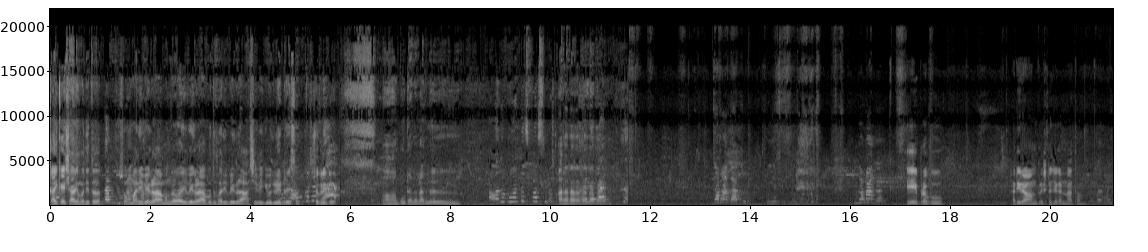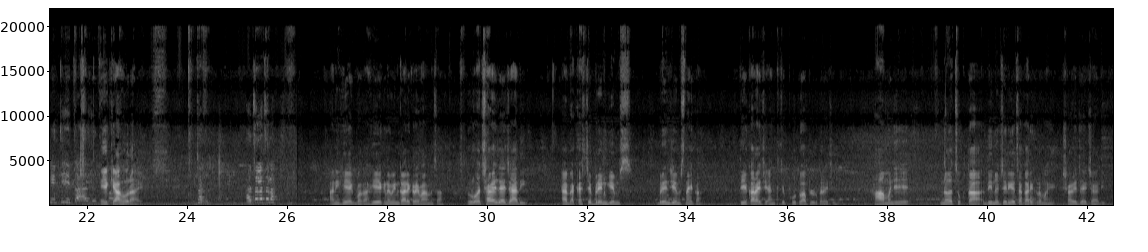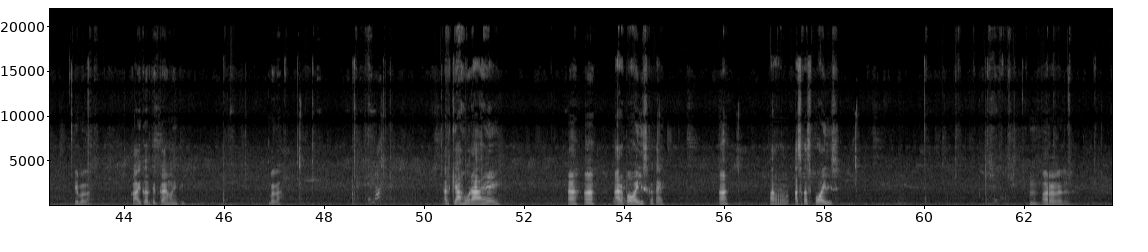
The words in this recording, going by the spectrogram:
काही काही शाळेमध्ये तर सोमवारी वेगळा मंगळवारी वेगळा बुधवारी वेगळा अशी वेगवेगळी ड्रेस आहेत सगळीकडे. हा बोटाला लागलं. अरे हे प्रभु हरि राम कृष्ण जगन्नाथम. ये क्या हो रहा है? चला चला. आणि हे एक बघा हे एक नवीन कार्यक्रम आहे आमचा. रोज शाळेत जायच्या आधी ॲबॅकसचे ब्रेन गेम्स. ब्रेन गेम्स नाही का? ते करायचे आणि त्याचे फोटो अपलोड करायचे. हा म्हणजे न चुकता दिनचर्येचा कार्यक्रम आहे शाळेत जायच्या आधी. हे बघा. काय करतात काय माहिती? बघा. अरे क्या हो रहा है? हां हां. अरे पवायलीस का काय? हां? अर असं कसं पोहायलीस हम्म, अरे अरे अरे.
